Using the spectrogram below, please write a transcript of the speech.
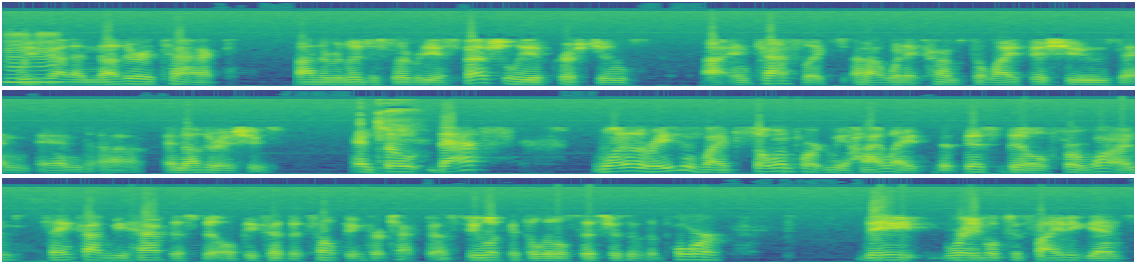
mm-hmm. we've got another attack on the religious liberty, especially of Christians uh, and Catholics, uh, when it comes to life issues and and uh, and other issues. And so that's one of the reasons why it's so important we highlight that this bill, for one, thank God we have this bill because it's helping protect us. You look at the Little Sisters of the Poor; they were able to fight against,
